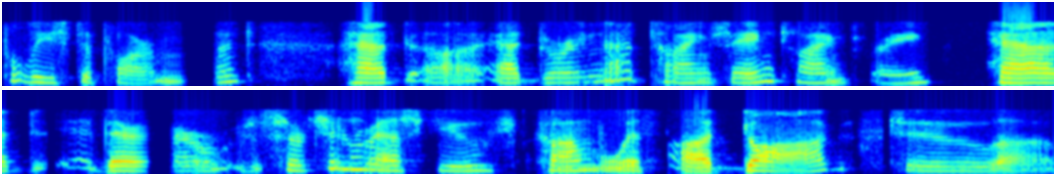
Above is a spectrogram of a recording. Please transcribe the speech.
Police Department had uh, at during that time, same time frame, had their search and rescue come with a dog to uh,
